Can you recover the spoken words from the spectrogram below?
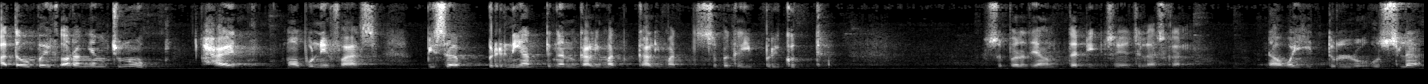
atau baik orang yang junub, haid maupun nifas bisa berniat dengan kalimat-kalimat sebagai berikut seperti yang tadi saya jelaskan. Nawaitul husla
